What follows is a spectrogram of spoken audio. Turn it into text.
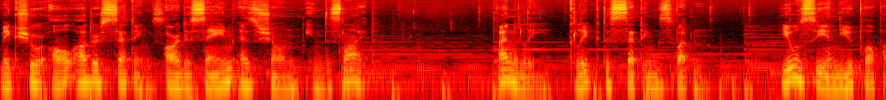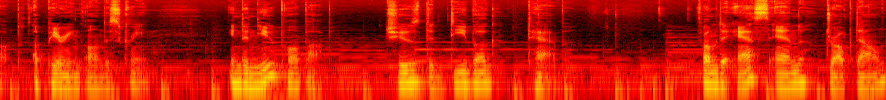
Make sure all other settings are the same as shown in the slide. Finally, click the Settings button. You will see a new pop-up appearing on the screen. In the new pop-up, choose the Debug tab. From the SN drop-down,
